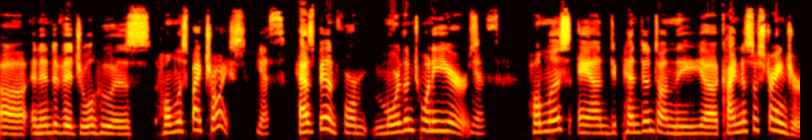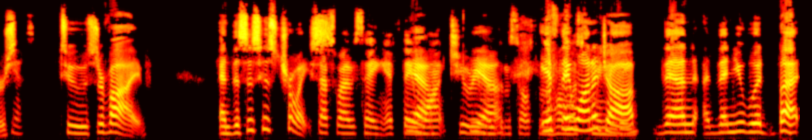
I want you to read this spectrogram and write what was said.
uh, an individual who is homeless by choice, yes. has been for more than 20 years. Yes. Homeless and dependent on the uh, kindness of strangers Yes. to survive. And this is his choice. That's what I was saying. If they Yeah. want to remove Yeah. themselves from if the they want a job, then then you would. But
